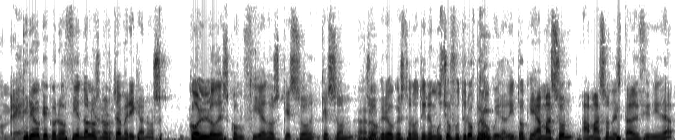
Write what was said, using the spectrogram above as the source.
Hombre. Creo que conociendo a los norteamericanos, con lo desconfiados que son, que son Claro. yo creo que esto no tiene mucho futuro, pero cuidadito que Amazon, Amazon está decidida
